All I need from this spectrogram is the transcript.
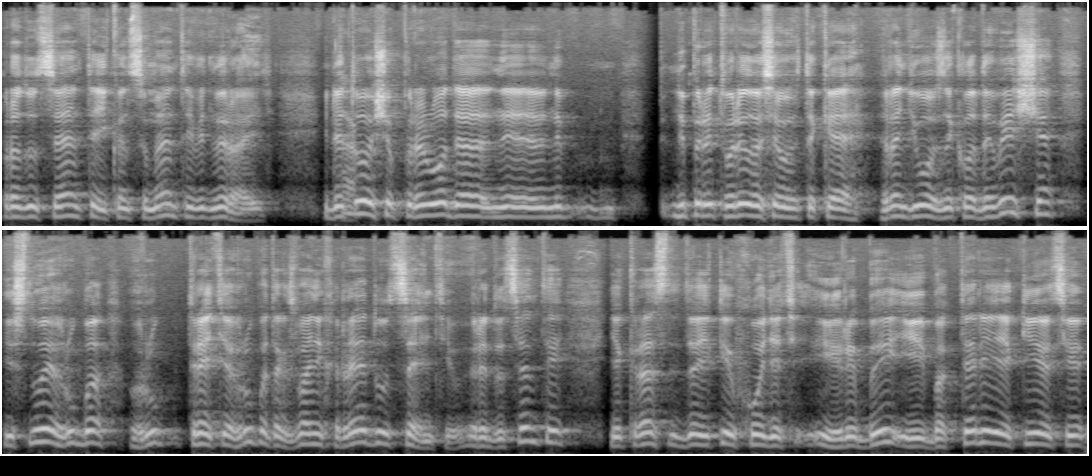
продуценти, і консументи відмирають. І для Так. того, щоб природа не, не, не перетворилася в таке грандіозне кладовище, існує група, груп, третя група так званих редуцентів. Редуценти, якраз до яких входять і гриби, і бактерії, які ці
